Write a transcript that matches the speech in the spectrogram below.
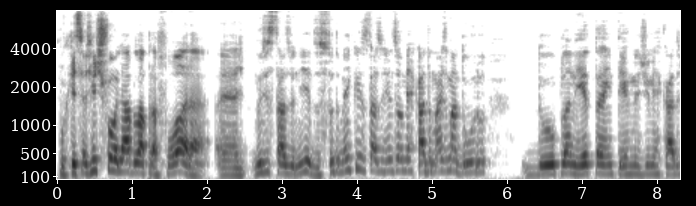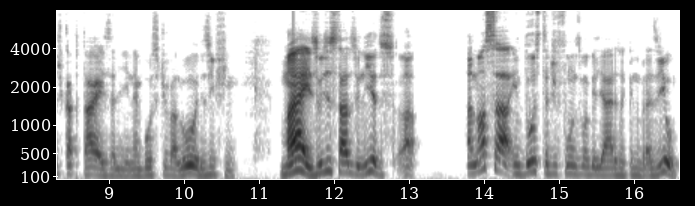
Porque se a gente for olhar lá para fora, é, nos Estados Unidos, tudo bem que os Estados Unidos é o mercado mais maduro do planeta em termos de mercado de capitais ali, né, bolsa de valores, enfim. Mas os Estados Unidos, a, a nossa indústria de fundos imobiliários aqui no Brasil,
